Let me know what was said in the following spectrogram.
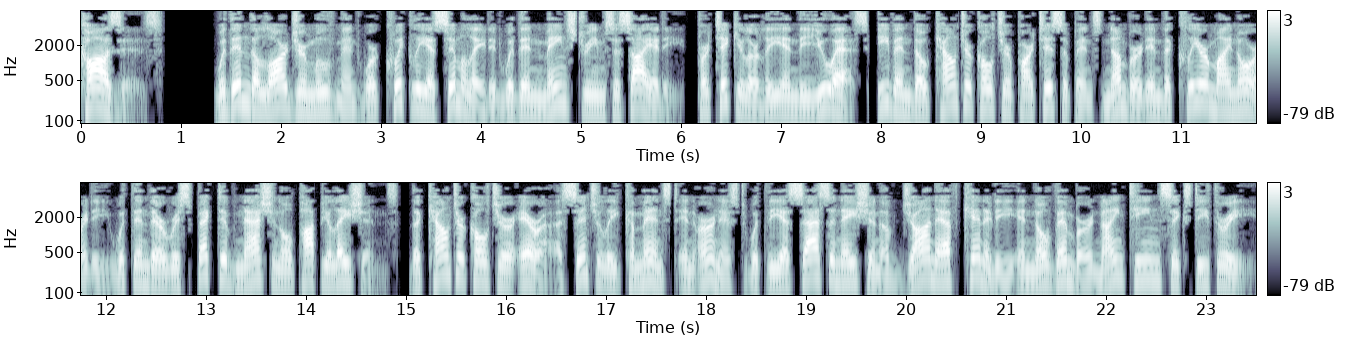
causes within the larger movement were quickly assimilated within mainstream society, particularly in the U.S., even though counterculture participants numbered in the clear minority within their respective national populations. The counterculture era essentially commenced in earnest with the assassination of John F. Kennedy in November 1963.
